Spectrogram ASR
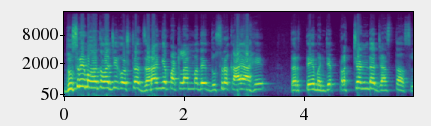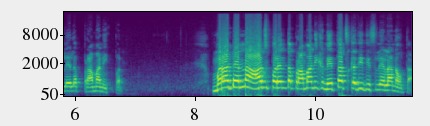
दुसरी महत्वाची गोष्ट जरांगे पाटलांमध्ये दुसरं काय आहे? तर ते म्हणजे प्रचंड जास्त असलेलं प्रामाणिकपण मराठ्यांना आजपर्यंत प्रामाणिक नेताच कधी दिसलेला नव्हता.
